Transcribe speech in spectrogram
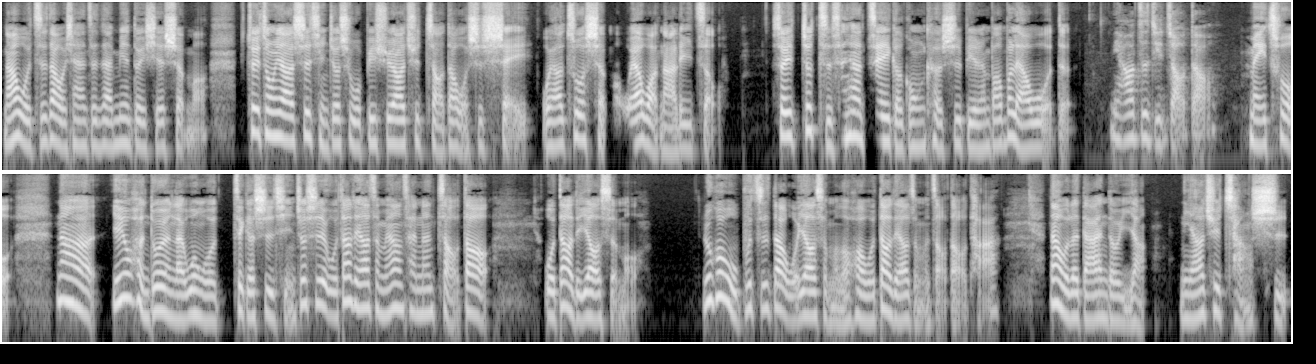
然后我知道我现在正在面对些什么。最重要的事情就是我必须要去找到我是谁，我要做什么，我要往哪里走。所以就只剩下这个功课是别人帮不了我的，你要自己找到。没错，那也有很多人来问我这个事情，就是我到底要怎么样才能找到我到底要什么？如果我不知道我要什么的话，我到底要怎么找到它？那我的答案都一样，你要去尝试。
